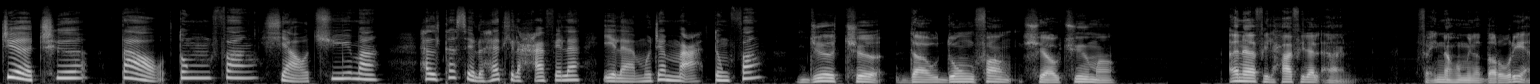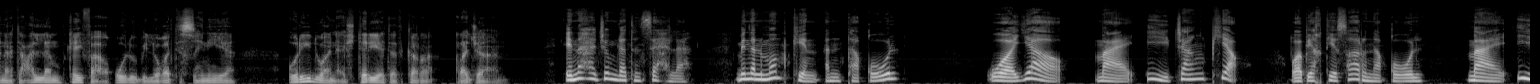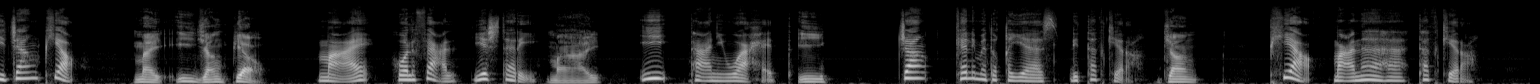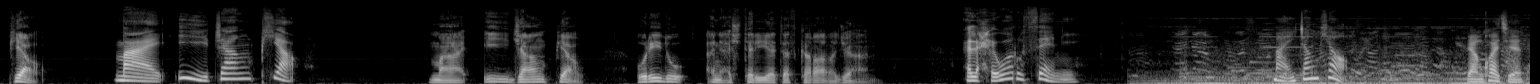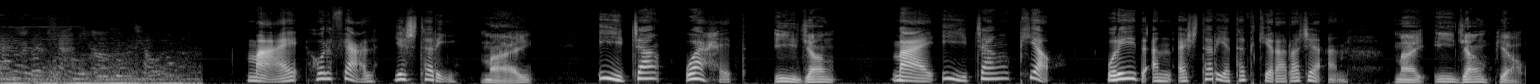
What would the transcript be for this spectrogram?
这车到东方小区吗？هل تصل هذه الحافلة إلى مجمع دونفان؟ 这车到东方小区吗？أنا في الحافلة الآن فإنه من الضروري أن أتعلم كيف أقول باللغة الصينية أريد أن أشتري تذكرة رجاء إنها جملة سهلة من الممكن أن تقول 我要买一张票 وباختصار نقول 买一张票 ماي إي جان بياو 买 هو الفعل يشتري ماي إي تعني واحد إي جان كلمة قياس للتذكرة جان بياو معناها تذكرة بياو 买一张票 ماي إي جان بياو أريد أن أشتري تذكرة رجاء الحوار الثاني 买一张票，两块钱。 买 هو الفعل يشتري ماي 一张 واحد إي جان 买一张票 أريد أن أشتري تذكرة رجاء. 买一张票.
